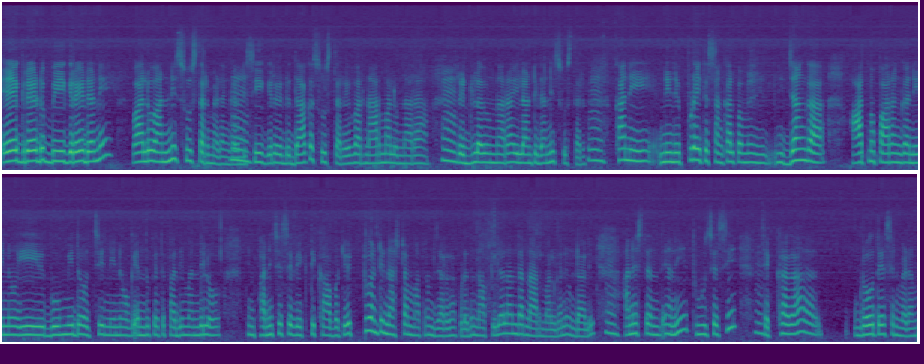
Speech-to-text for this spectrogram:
ఏ గ్రేడ్ బి గ్రేడ్ అని వాళ్ళు అన్నీ చూస్తారు మేడం గారు సి గ్రేడ్ దాకా చూస్తారు ఎవరు నార్మల్ ఉన్నారా. రెడ్లో ఉన్నారా ఇలాంటిదన్నీ చూస్తారు. కానీ నేను ఎప్పుడైతే సంకల్పం నిజంగా ఆత్మపారంగా నేను ఈ భూమి మీద వచ్చి నేను ఎందుకైతే పది మందిలో నేను పనిచేసే వ్యక్తి కాబట్టి ఎటువంటి నష్టం మాత్రం జరగకూడదు నా పిల్లలందరూ నార్మల్గానే ఉండాలి. అనేసి అని చూసేసి చక్కగా గ్రోత్ వేసాను మేడం.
